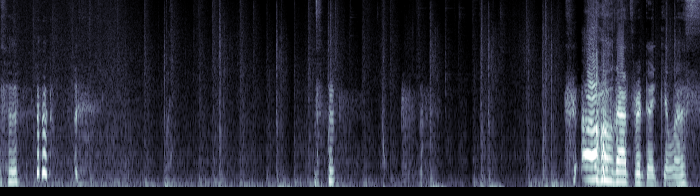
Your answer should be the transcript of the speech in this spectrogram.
oh, that's ridiculous.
